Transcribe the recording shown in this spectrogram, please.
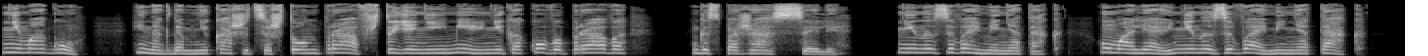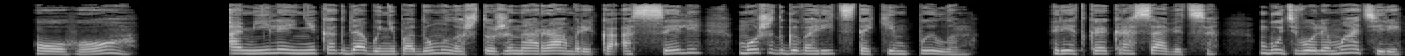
Не могу. Иногда мне кажется, что он прав, что я не имею никакого права... Госпожа Ассели, не называй меня так. Умоляю, не называй меня так. Ого. Амилия никогда бы не подумала, что жена Рамрика Ассели может говорить с таким пылом. Редкая красавица. Будь воля матери,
